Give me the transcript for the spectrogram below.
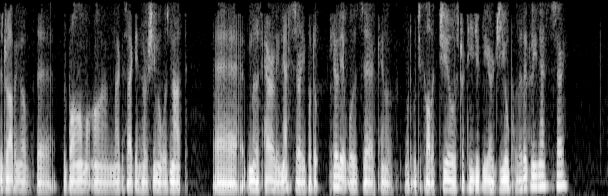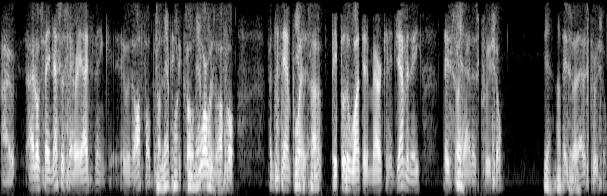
the dropping of the the bomb on Nagasaki and Hiroshima was not uh, militarily necessary, but it, clearly it was uh, kind of what would you call it, geostrategically or geopolitically necessary. I I don't say necessary. I think it was awful. Because From their think point- the Cold War was awful. From the standpoint Yeah, from of people who wanted American hegemony, they saw Yeah. that as crucial. Yeah, They absolutely. saw that as crucial,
